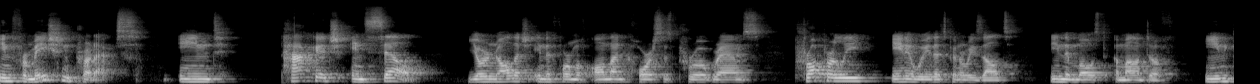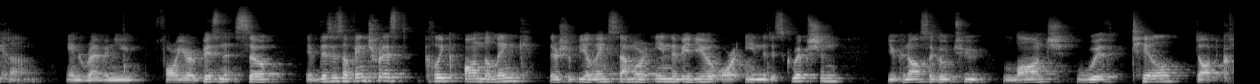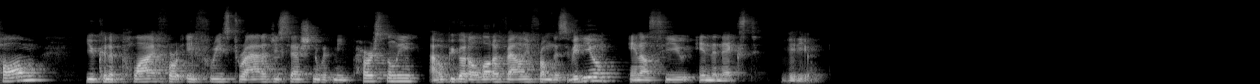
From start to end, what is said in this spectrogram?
information products and package and sell your knowledge in the form of online courses, programs properly in a way that's going to result in the most amount of income and revenue for your business. So if this is of interest, click on the link. There should be a link somewhere in the video or in the description. You can also go to launchwithtill.com. You can apply for a free strategy session with me personally. I hope you got a lot of value from this video and I'll see you in the next video.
